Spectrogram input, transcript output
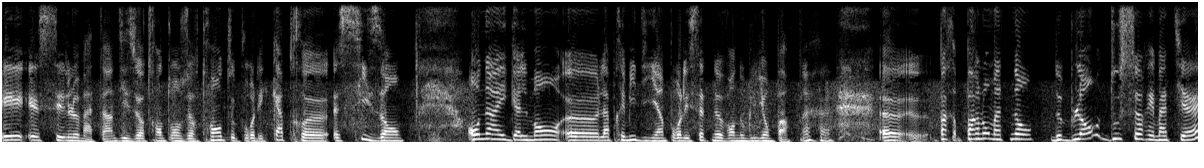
Et, c'est le matin, 10h30, 11h30 pour les 4-6 ans. On a également euh, l'après-midi hein, pour les 7-9 ans, n'oublions pas. Euh, parlons maintenant de blanc, douceur et matière.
